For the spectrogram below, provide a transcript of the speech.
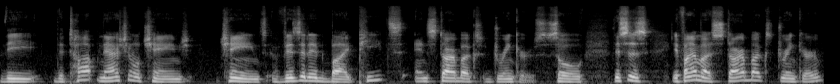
the the top national change chains visited by Peet's and Starbucks drinkers. So this is if I'm a Starbucks drinker,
